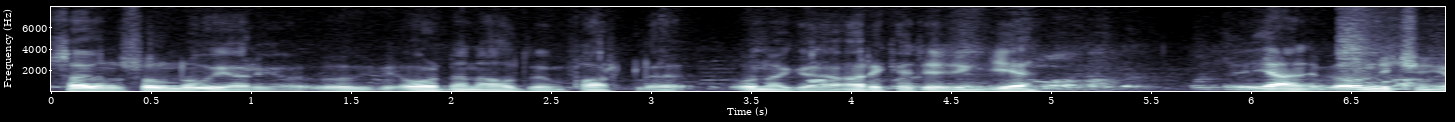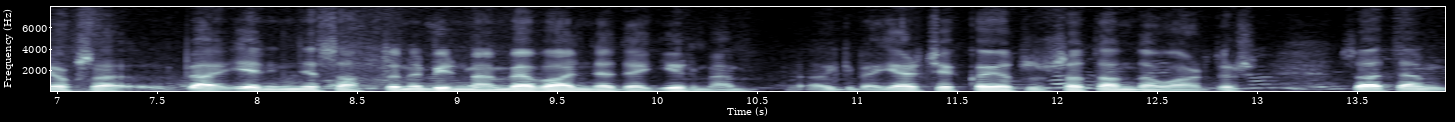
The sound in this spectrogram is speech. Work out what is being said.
sağını solunu uyarıyor. Oradan aldığım farklı ona göre hareket edin diye. Yani onun için yoksa ben yerin ne sattığını bilmem, vebaline de girmem. Gerçek kaya tuzu satan da vardır. Zaten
